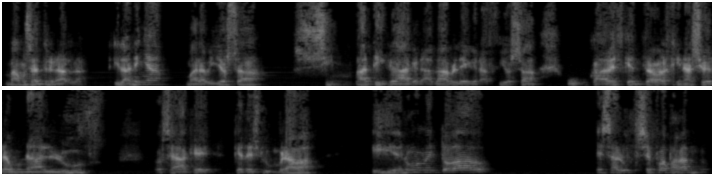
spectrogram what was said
vamos a entrenarla. Y la niña, maravillosa, simpática, agradable, graciosa. Cada vez que entraba al gimnasio era una luz, o sea, que, que deslumbraba. Y en un momento dado, esa luz se fue apagando,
